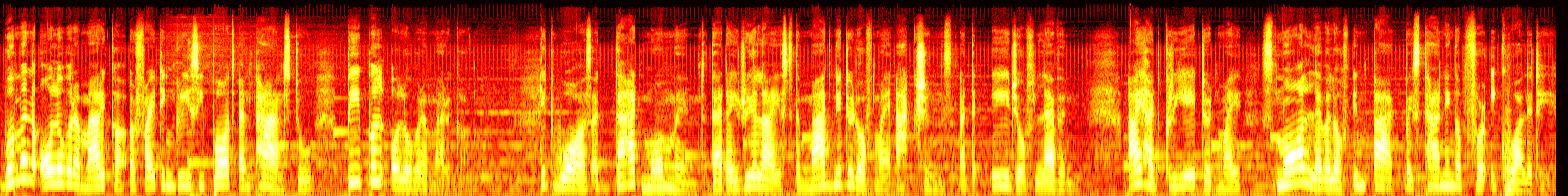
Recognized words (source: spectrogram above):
women all over America are fighting greasy pots and pans to people all over America. It was at that moment that I realized the magnitude of my actions at the age of 11 I had created my small level of impact by standing up for equality.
